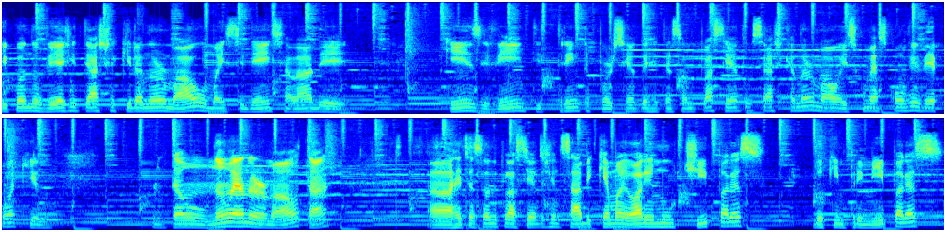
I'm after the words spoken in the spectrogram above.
e quando vê a gente acha que aquilo é normal, uma incidência lá de 15, 20, 30% de retenção de placenta, você acha que é normal, aí você começa a conviver com aquilo. Então não é normal, tá? A retenção de placenta a gente sabe que é maior em multíparas do que em primíparas.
